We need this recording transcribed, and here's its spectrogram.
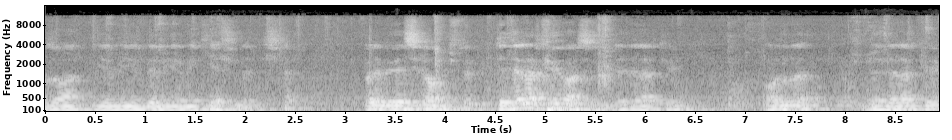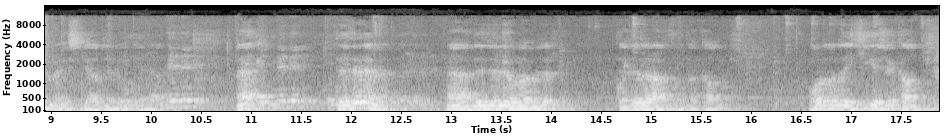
O zaman 20, 21, 22 yaşındaydık işte. Böyle bir vesile olmuştu. Dedeler Köyü var sizin, Dedeler Köyü. Orada da Dedeler Köyü mü? Eski adı mı? Yeni adı? He? Dedeli mi? He, Dedeli olabilir. Dedeler aklımda kalmış. Orada da iki gece kalmıştım.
